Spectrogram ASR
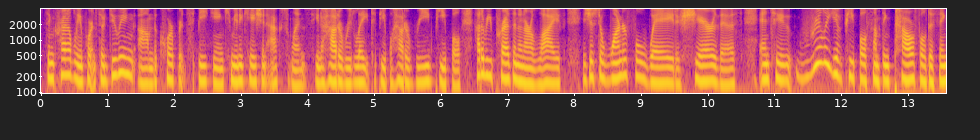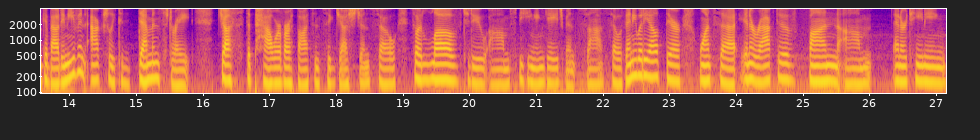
it's incredibly important. So, doing um, the corporate speaking, communication excellence, you know, how to relate to people, how to read people, how to be present in our life, is just a wonderful way to share this and to really give people something powerful to think about, and even actually to demonstrate just the power of our thoughts and suggestions. So, so I love to do um, speaking engagements. Uh, so, if anybody out there wants uh, interactive, fun, um, entertaining,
